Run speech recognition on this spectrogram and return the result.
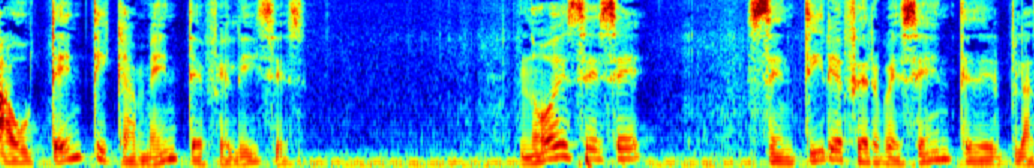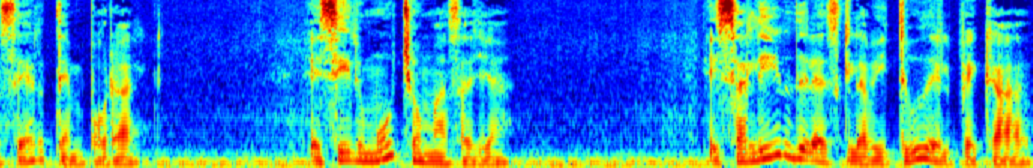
auténticamente felices. No es ese sentir efervescente del placer temporal. Es ir mucho más allá. Es salir de la esclavitud del pecado.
